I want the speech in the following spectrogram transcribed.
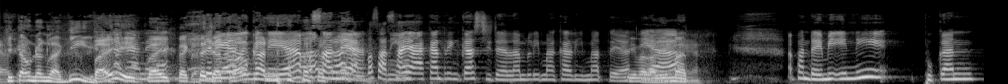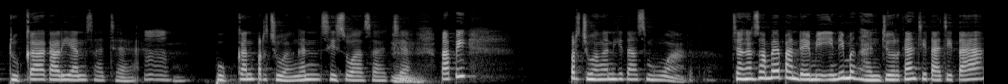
iya. Kita undang lagi. Baik, baik, baik. Kita Jadi ya jadwalkan. begini ya pesannya. Pesannya. Saya akan ringkas di dalam lima kalimat ya. Lima Iya. kalimat. Pandemi ini bukan duka kalian saja, bukan perjuangan siswa saja, tapi perjuangan kita semua. Jangan sampai pandemi ini menghancurkan cita-cita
